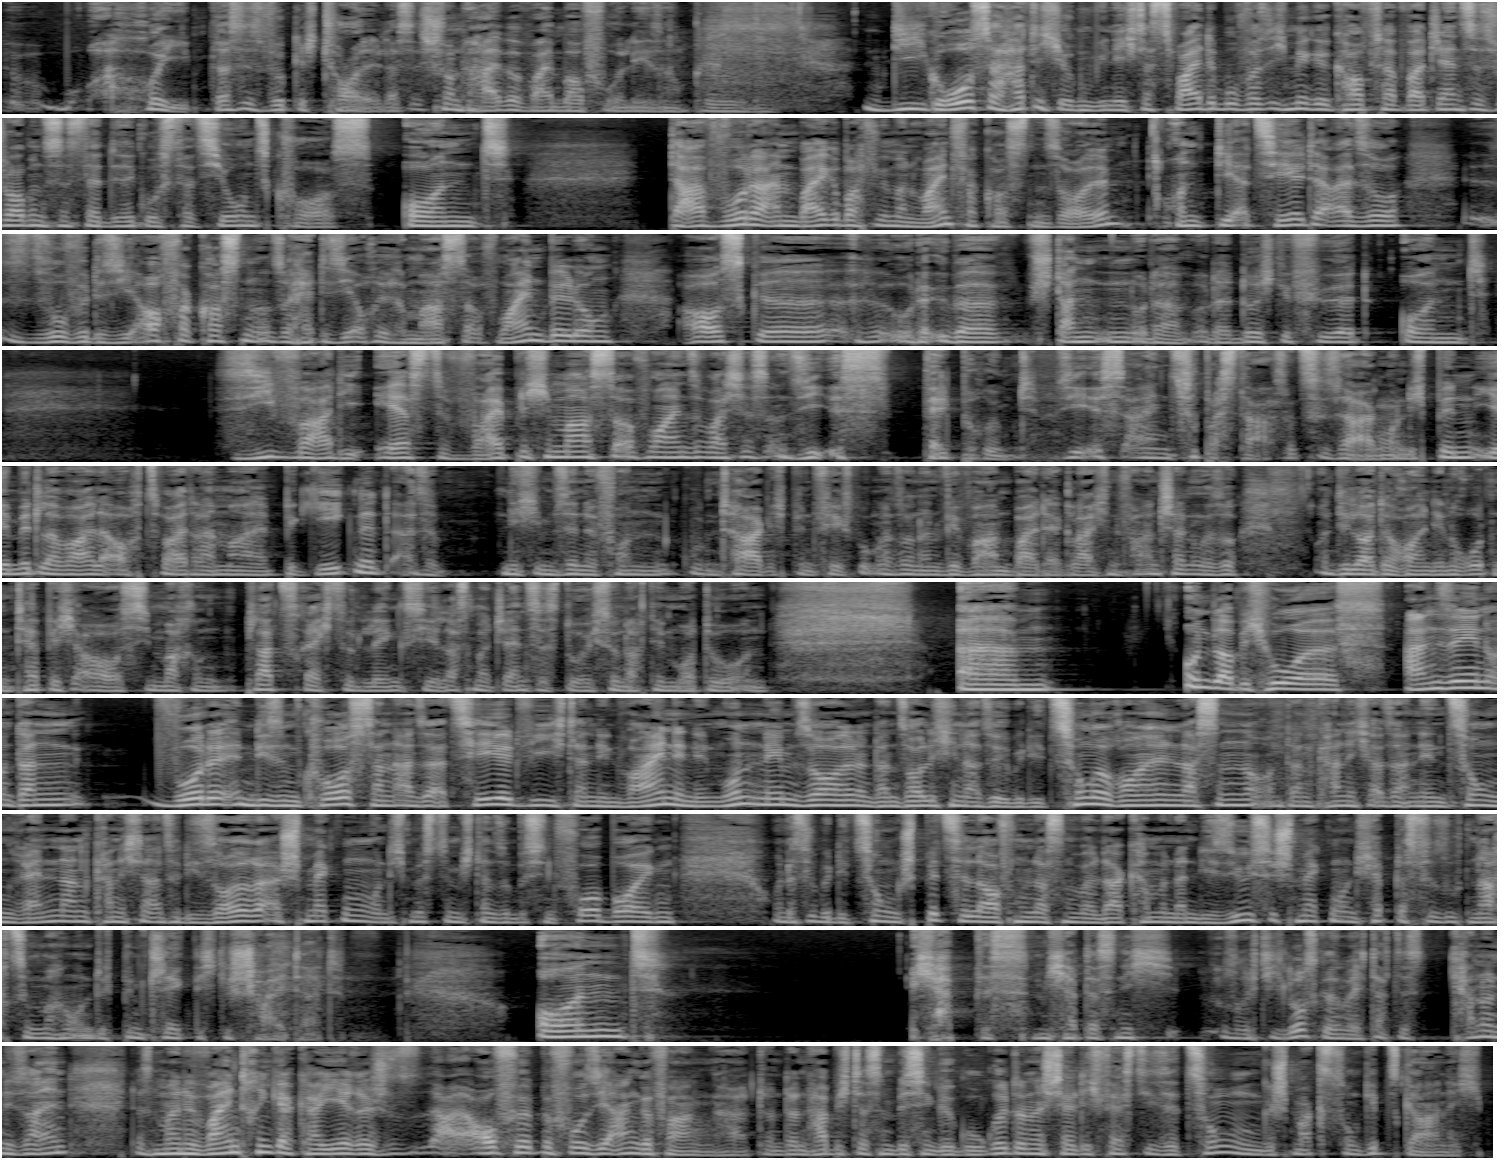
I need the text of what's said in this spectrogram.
hui, das ist wirklich toll. Das ist schon eine halbe Weinbauvorlesung. Mhm. Die große hatte ich irgendwie nicht. Das zweite Buch, was ich mir gekauft habe, war Jancis Robinsons Der Degustationskurs. Und da wurde einem beigebracht, wie man Wein verkosten soll. Und die erzählte also, so würde sie auch verkosten und so hätte sie auch ihre Master of Weinbildung ausge oder überstanden oder, oder durchgeführt. Und sie war die erste weibliche Master of Wine, soweit ich das, und sie ist weltberühmt. Sie ist ein Superstar sozusagen. Und ich bin ihr mittlerweile auch zwei, dreimal begegnet, also nicht im Sinne von guten Tag, ich bin Facebook, sondern wir waren bei der gleichen Veranstaltung oder so. Und die Leute rollen den roten Teppich aus, sie machen Platz rechts und links, hier lass mal Jensis durch, so nach dem Motto. Und ähm, unglaublich hohes Ansehen. Und dann wurde in diesem Kurs dann also erzählt, wie ich dann den Wein in den Mund nehmen soll. Und dann soll ich ihn also über die Zunge rollen lassen. Und dann kann ich also an den Zungenrändern, kann ich dann also die Säure erschmecken. Und ich müsste mich dann so ein bisschen vorbeugen und das über die Zungenspitze laufen lassen, weil da kann man dann die Süße schmecken. Und ich habe das versucht nachzumachen und ich bin kläglich gescheitert. Und ich habe das, mich hat das nicht so richtig losgelassen, weil ich dachte, das kann doch nicht sein, dass meine Weintrinkerkarriere aufhört, bevor sie angefangen hat. Und dann habe ich das ein bisschen gegoogelt und dann stellte ich fest, diese Zungengeschmackszunge gibt's gar nicht.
